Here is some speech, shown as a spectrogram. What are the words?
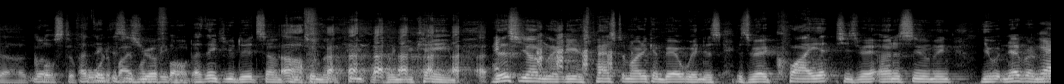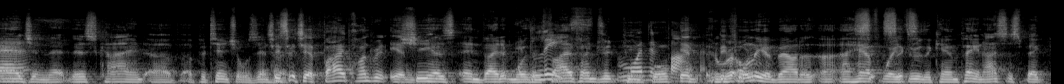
uh, well, close to four to five hundred people. I think this is your people. fault. I think you did something oh. to my people when you came. This young lady, as Pastor Marty can bear witness, is very quiet. She's very unassuming. You would never imagine yes. that this kind of uh, potential was in she her. She said she had 500 in. She has invited more At than least, 500 people. More than 500. And we're only about a, a halfway six, through the campaign. I suspect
